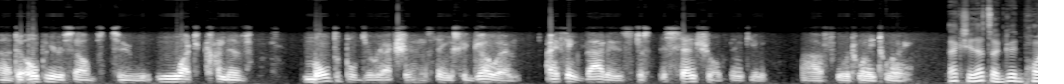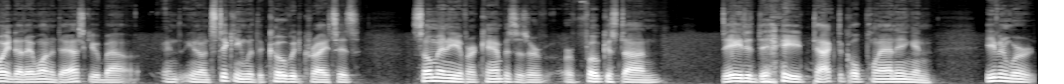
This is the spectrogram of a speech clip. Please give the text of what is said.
uh, to open yourselves to what kind of multiple directions things could go in. I think that is just essential thinking uh, for 2020. Actually, that's a good point that I wanted to ask you about. And you know, and sticking with the COVID crisis, so many of our campuses are are focused on day to day tactical planning and even we're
